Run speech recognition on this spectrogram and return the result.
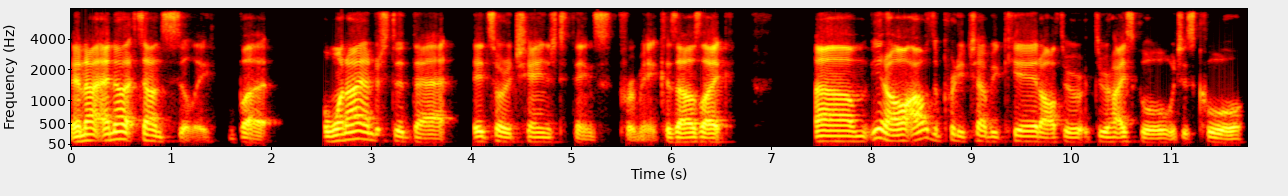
and I, I know that sounds silly, but when I understood that, it sort of changed things for me because I was like, um, you know, I was a pretty chubby kid all through through high school, which is cool.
